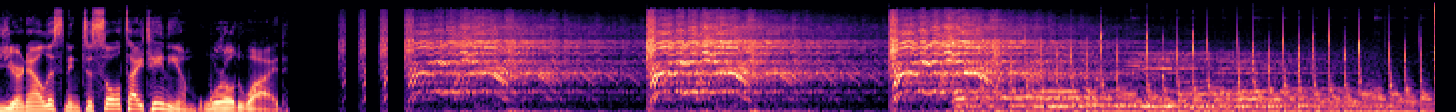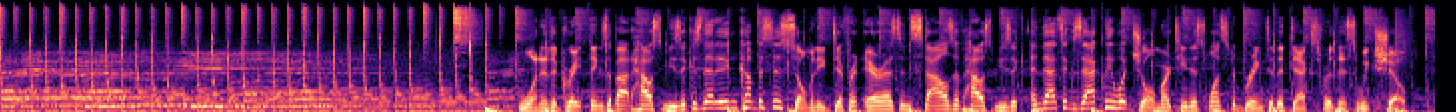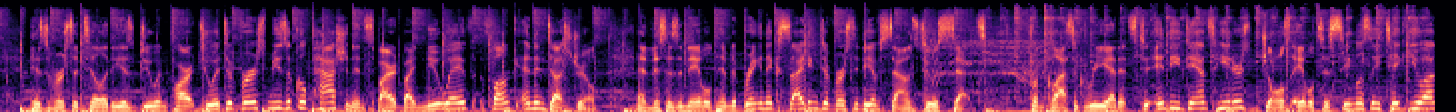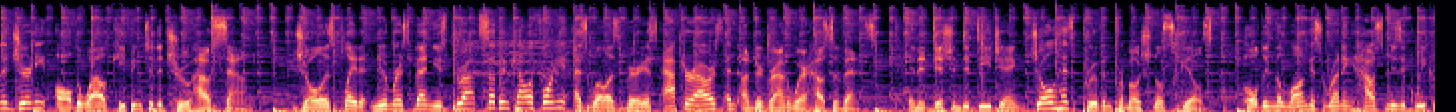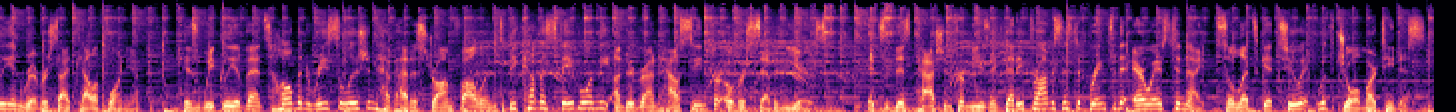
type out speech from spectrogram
You're now listening to Soul Titanium worldwide. One of the great things about house music is that it encompasses so many different eras and styles of house music, and that's exactly what Joel Martinez wants to bring to the decks for this week's show. His versatility is due in part to a diverse musical passion inspired by new wave, funk, and industrial, and this has enabled him to bring an exciting diversity of sounds to his sets. From classic re edits to indie dance heaters, Joel's able to seamlessly take you on a journey, all the while keeping to the true house sound. Joel has played at numerous venues throughout Southern California, as well as various after hours and underground warehouse events. In addition to DJing, Joel has proven promotional skills, holding the longest running house music weekly in Riverside, California. His weekly events, Home and Resolution, have had a strong following to become a staple in the underground house scene for over seven years. It's this passion for music that he promises to bring to the airwaves tonight, so let's get to it with Joel Martinez.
